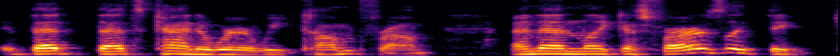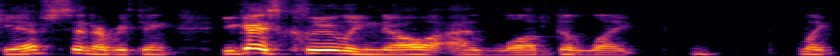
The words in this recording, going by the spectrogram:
that that's kind of where we come from. And then like as far as like the gifts and everything you guys clearly know i love to like like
